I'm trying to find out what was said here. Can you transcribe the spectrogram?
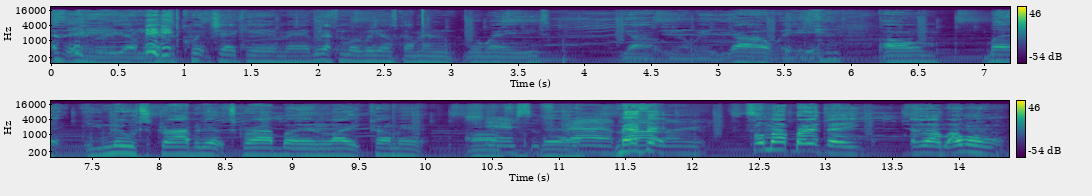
That's the video, man. It's a quick check in, man. We got some more videos coming your ways. Y'all, you know, y'all ways. Um, but if you new, subscribe to that subscribe button, like, comment. Um, Share, subscribe. Matter of fact, for my birthday, I want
